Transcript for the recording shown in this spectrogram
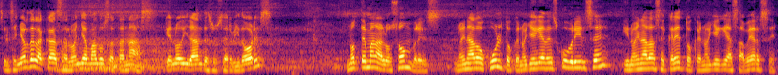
Si el señor de la casa lo han llamado Satanás, ¿qué no dirán de sus servidores? No teman a los hombres, no hay nada oculto que no llegue a descubrirse y no hay nada secreto que no llegue a saberse.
